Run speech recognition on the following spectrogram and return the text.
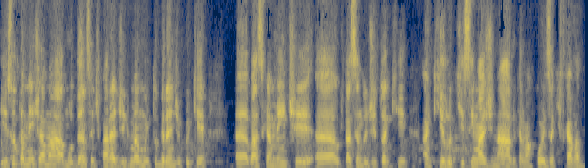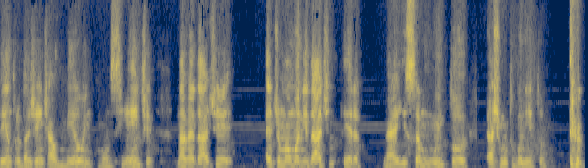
Isso também já é uma mudança de paradigma muito grande, porque uh, basicamente uh, o que está sendo dito é que aquilo que se imaginava que era uma coisa que ficava dentro da gente, ao meu inconsciente, na verdade é de uma humanidade inteira. Né? Isso é muito, acho muito bonito.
